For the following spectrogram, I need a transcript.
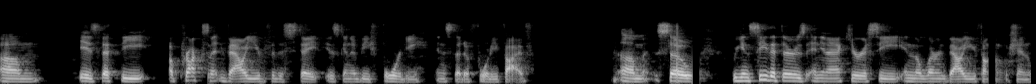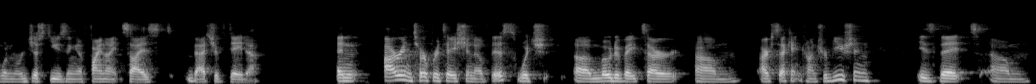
um, is that the approximate value for the state is going to be 40 instead of 45. Um, so we can see that there's an inaccuracy in the learned value function when we're just using a finite sized batch of data. And our interpretation of this, which uh, motivates our, um, our second contribution, is that um,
